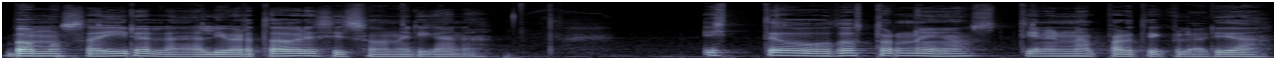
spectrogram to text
vamos a ir a la Libertadores y Sudamericana. Estos dos torneos tienen una particularidad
